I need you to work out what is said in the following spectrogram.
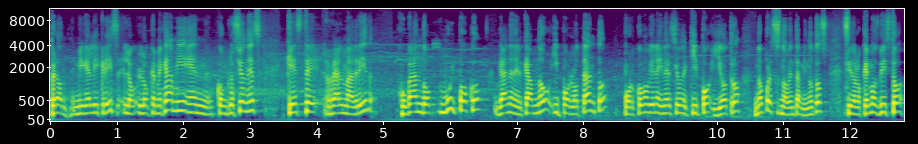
Perdón, Miguel y Cris, lo, lo que me queda a mí en conclusión es que este Real Madrid jugando muy poco, gana el Camp Nou y por lo tanto, por cómo viene la inercia de un equipo y otro, no por esos 90 minutos, sino lo que hemos visto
